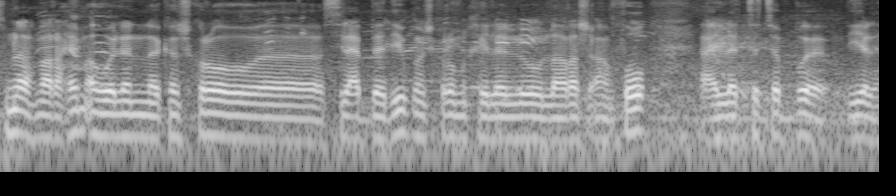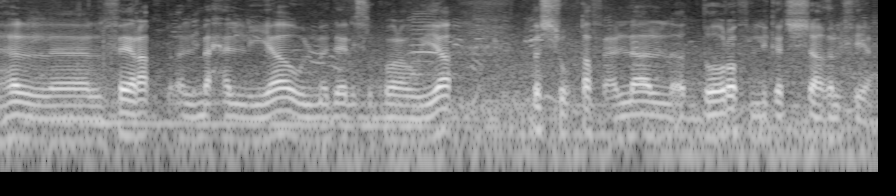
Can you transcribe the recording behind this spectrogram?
بسم الله الرحمن الرحيم. اولا كنشكروا آه، السي العبادي وكنشكروا من خلاله Larache Info على التتبع ديالها ل- الفرق المحلية والمدارس الكروية باش توقف على الظروف اللي كتشتغل فيها.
